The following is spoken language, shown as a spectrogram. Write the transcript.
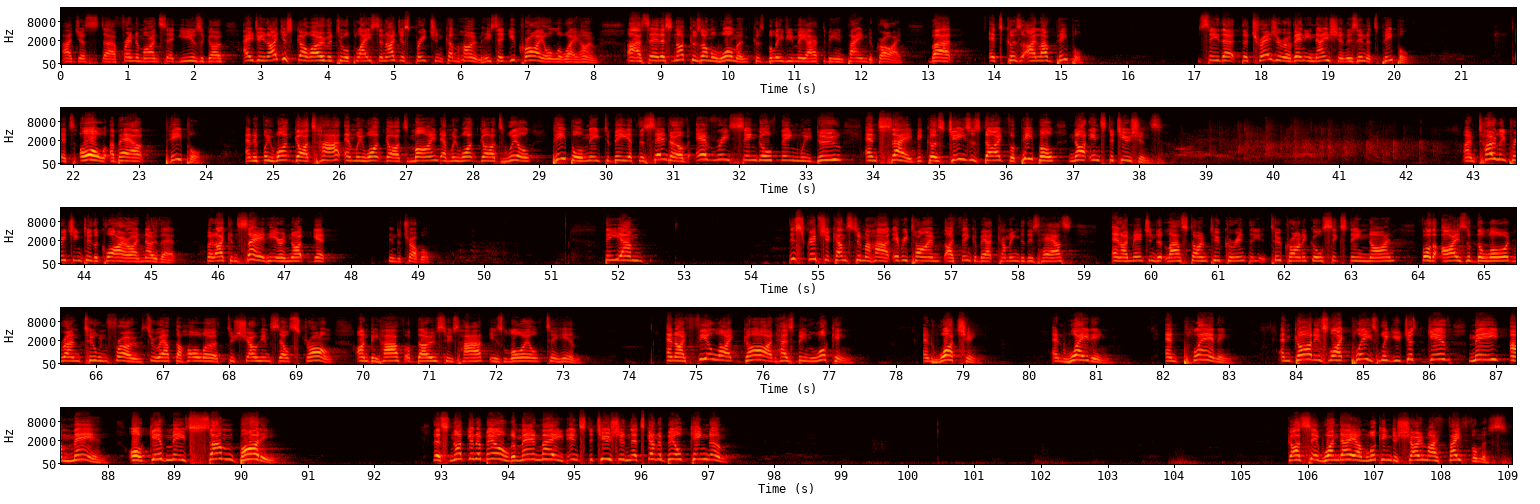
I just, a friend of mine said years ago, Adrian, I just go over to a place and I just preach and come home. He said, You cry all the way home. I said, It's not because I'm a woman, because believe you me, I have to be in pain to cry, but it's because I love people. You see, the, the treasure of any nation is in its people. It's all about people. And if we want God's heart and we want God's mind and we want God's will, people need to be at the center of every single thing we do and say because Jesus died for people, not institutions. I'm totally preaching to the choir, I know that. But I can say it here and not get into trouble. The, um, this scripture comes to my heart every time I think about coming to this house. And I mentioned it last time, 2, Corinthians, 2 Chronicles 16 9. For the eyes of the Lord run to and fro throughout the whole earth to show himself strong on behalf of those whose heart is loyal to him. And I feel like God has been looking and watching and waiting and planning. And God is like, please, will you just give me a man or give me somebody that's not going to build a man made institution that's going to build kingdom? God said, One day I'm looking to show my faithfulness.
